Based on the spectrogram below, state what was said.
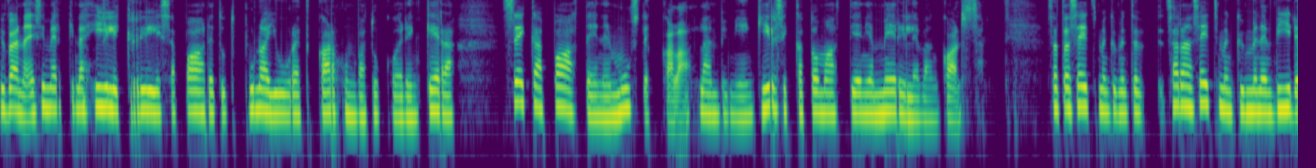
Hyvänä esimerkkinä hiiligrillissä paahdetut punajuuret karhunvatukoiden kerä sekä paahteinen mustekala lämpimien kirsikkatomaattien ja merilevän kanssa. 170, 175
